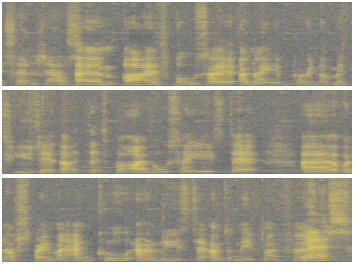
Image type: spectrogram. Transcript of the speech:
It certainly does. Um, I've also, I know you're probably not meant to use it like this, but I've also used it uh, when I've sprained my ankle and used it underneath my foot. yes,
